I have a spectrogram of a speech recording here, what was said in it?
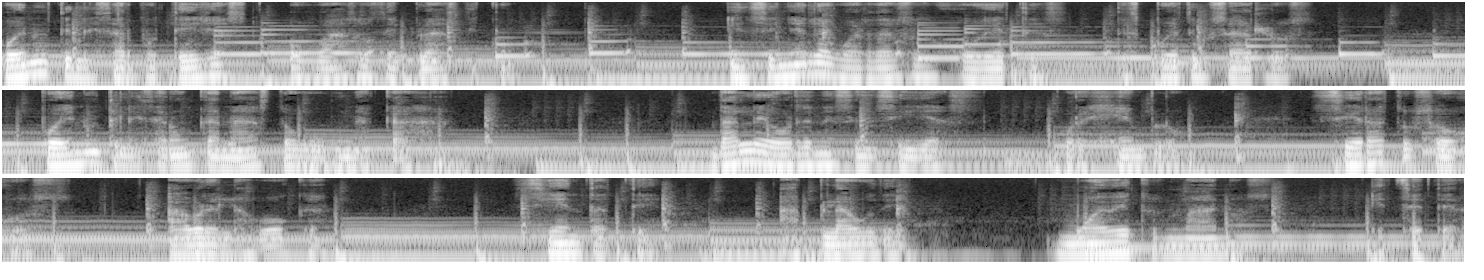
Pueden utilizar botellas o vasos de plástico. Enséñale a guardar sus juguetes después de usarlos. Pueden utilizar un canasto o una caja. Dale órdenes sencillas. Por ejemplo, cierra tus ojos, abre la boca, siéntate, aplaude, mueve tus manos, etc.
